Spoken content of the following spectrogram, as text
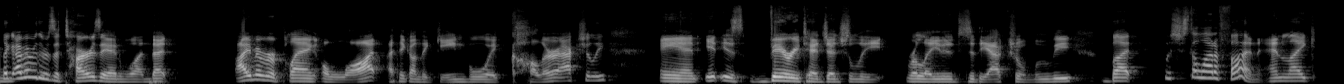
like mm. I remember there was a Tarzan one that I remember playing a lot. I think on the Game Boy Color actually, and it is very tangentially related to the actual movie, but it was just a lot of fun. And like,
